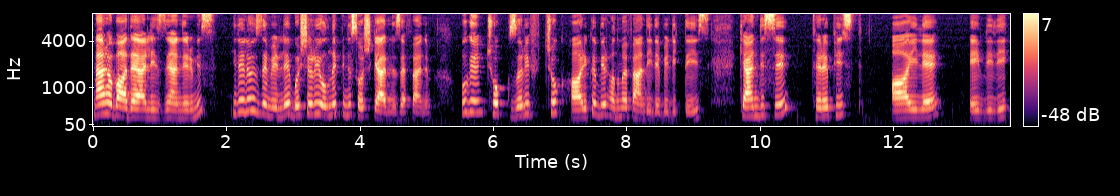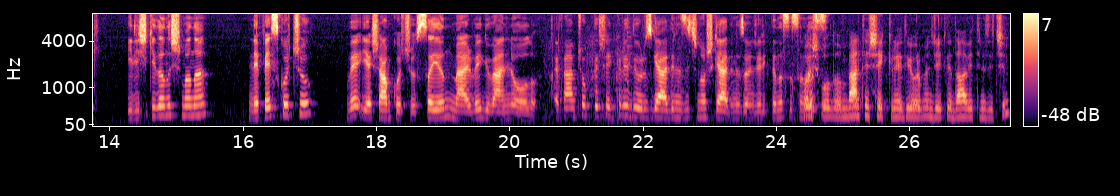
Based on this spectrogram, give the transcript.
Merhaba değerli izleyenlerimiz. Hilal Özdemir'le Başarı Yoluna hepiniz hoş geldiniz efendim. Bugün çok zarif, çok harika bir hanımefendiyle birlikteyiz. Kendisi terapist, aile, evlilik, ilişki danışmanı, nefes koçu ve yaşam koçu Sayın Merve Güvenlioğlu. Efendim çok teşekkür ediyoruz geldiğiniz için. Hoş geldiniz öncelikle. Nasılsınız? Hoş buldum. Ben teşekkür ediyorum öncelikle davetiniz için.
